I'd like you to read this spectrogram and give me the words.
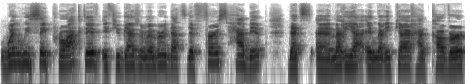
when we say proactive, if you guys remember, that's the first habit that uh, Maria and Marie Pierre had covered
